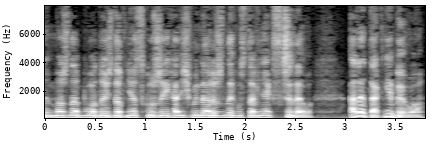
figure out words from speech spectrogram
e, można było dojść do wniosku, że jechaliśmy na różnych ustawieniach skrzydeł. Ale tak nie było.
